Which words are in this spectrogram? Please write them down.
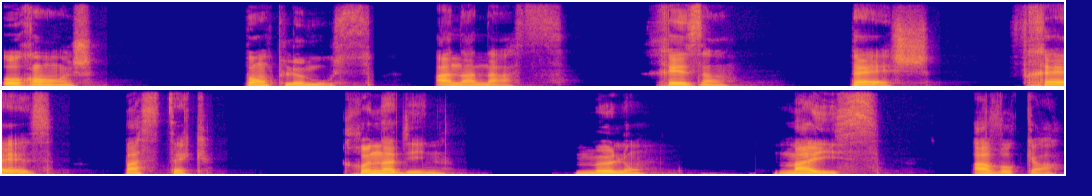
oranges, pamplemousse, ananas, raisin, pêche, fraise, pastèque, grenadine, melon, maïs, avocat,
